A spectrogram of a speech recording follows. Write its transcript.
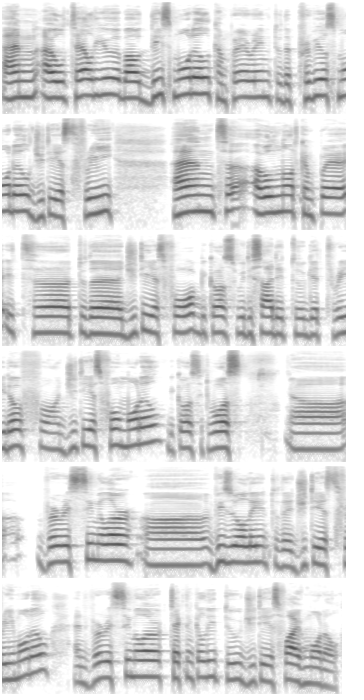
and I will tell you about this model comparing to the previous model GTS 3 and uh, I will not compare it uh, to the GTS 4 because we decided to get rid of uh, GTS 4 model because it was uh, very similar uh, visually to the GTS 3 model and very similar technically to GTS 5 model.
